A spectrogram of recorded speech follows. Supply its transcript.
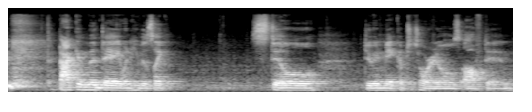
back in the day when he was like still doing makeup tutorials often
